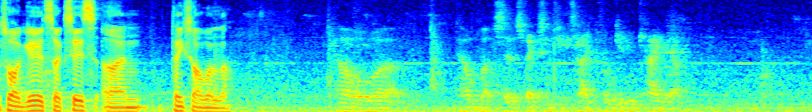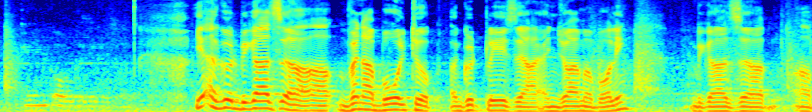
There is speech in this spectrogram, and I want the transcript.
so I get success and thanks Allah. How, uh, how much satisfaction do you take from getting Kane out? Yeah, good because uh, when I bowl to a good place, I enjoy my bowling. Because uh, uh,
